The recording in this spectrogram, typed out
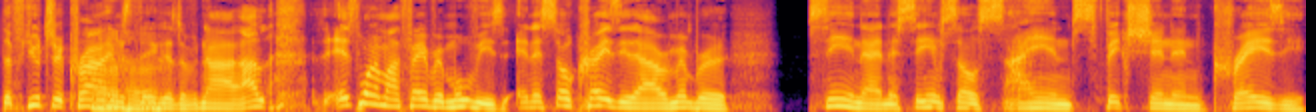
The future crimes uh-huh. thing is nah. I, it's one of my favorite movies, and it's so crazy that I remember seeing that, and it seems so science fiction and crazy.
